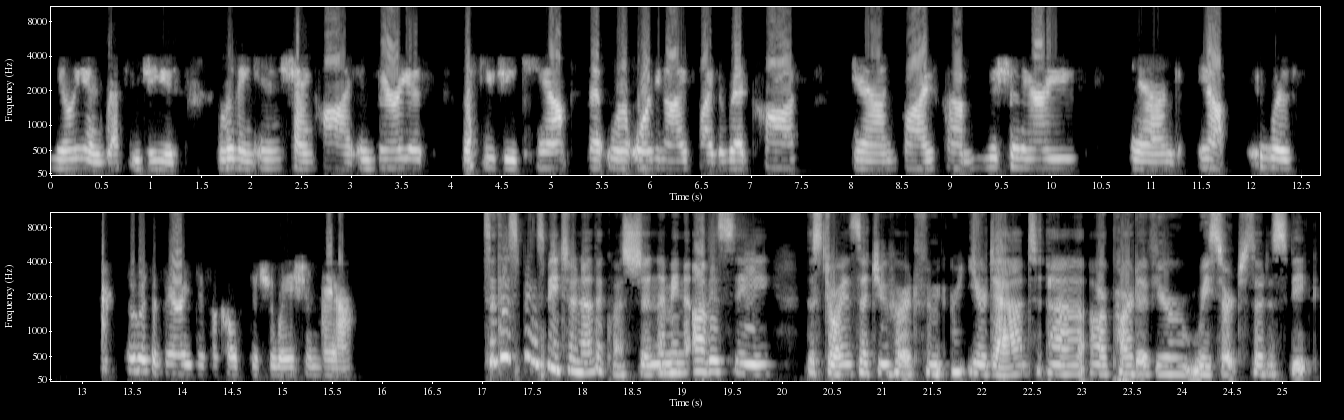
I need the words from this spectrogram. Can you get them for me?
million refugees living in Shanghai in various refugee camps that were organized by the Red Cross and by some missionaries. And yeah, it was it was a very difficult situation there. So this brings me to another question. I mean, obviously, the stories that you heard from your dad uh, are part of your research, so to speak.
